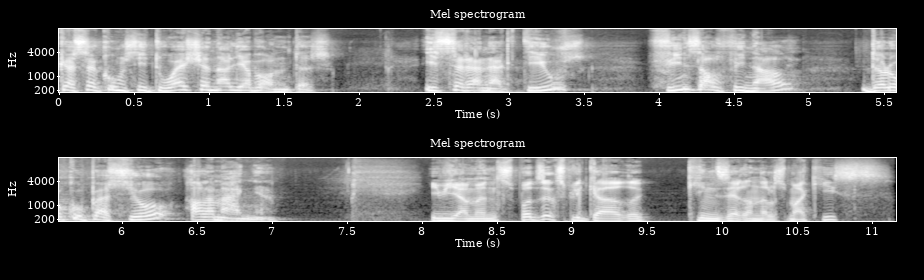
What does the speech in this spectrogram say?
que se constitueixen a llavontes i seran actius fins al final de l'ocupació alemanya. I aviam, ens pots explicar quins eren els maquis?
